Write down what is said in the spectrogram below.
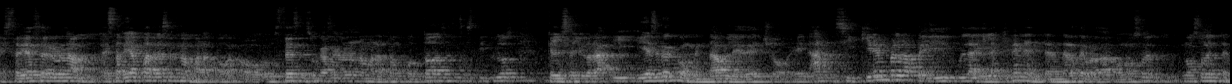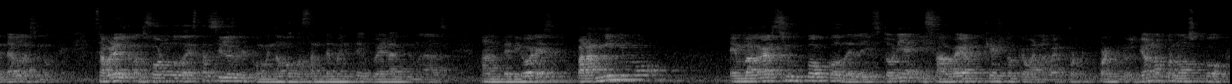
estaría, hacer una, estaría padre hacer una maratón o ustedes en su casa hagan una maratón con todos estos títulos que les ayudará. Y, y es recomendable de hecho. En- ah, si quieren ver la película y la quieren entender de verdad o no solo, no solo entenderla sino que saber el trasfondo de esta sí les recomendamos bastantemente ver algunas anteriores. Para mínimo embargarse un poco de la historia y saber qué es lo que van a ver. Porque por ejemplo yo no conozco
